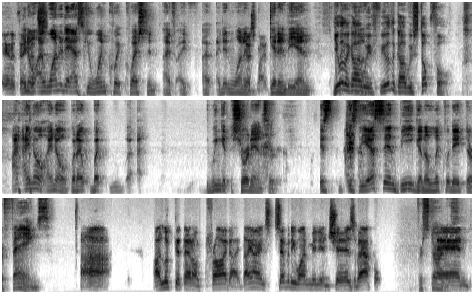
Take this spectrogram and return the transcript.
anything, you know, I wanted to ask you one quick question. I've, I I, I didn't want to yes, get in the end. You're but, the guy um, we've you're the guy we've stopped for. I, I know, I know, but I but I, we can get the short answer. Is is the SNB going to liquidate their FAANGs? Ah, I looked at that on Friday. They own 71 million shares of Apple. For starters. And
